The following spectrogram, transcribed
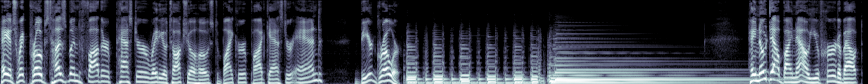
Hey, it's Rick Probst, husband, father, pastor, radio talk show host, biker, podcaster, and beard grower. Hey, no doubt by now you've heard about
